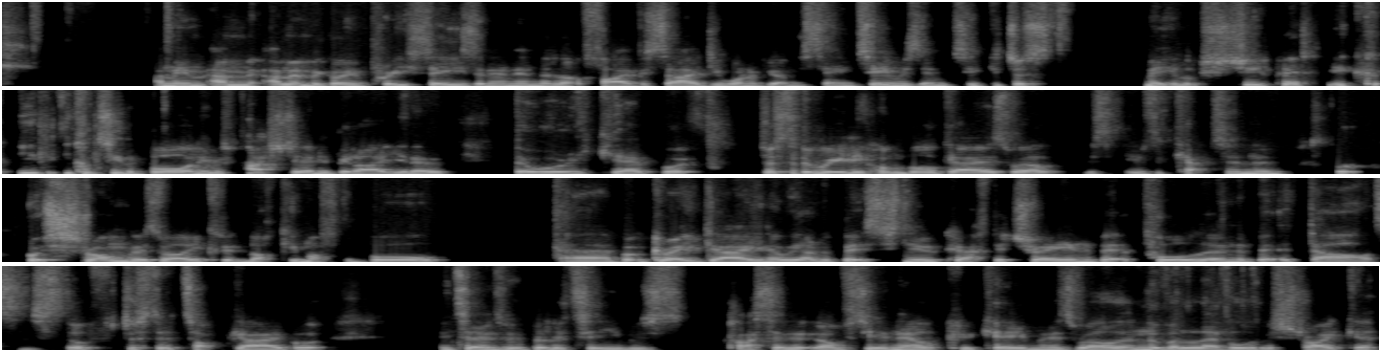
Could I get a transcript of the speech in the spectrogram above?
I mean, I'm, I remember going pre-season and in the little five-a-side, you want to be on the same team as him. So you could just make you look stupid. You, cou- you, you couldn't see the ball, and he was past and he'd be like, you know, don't worry, Kev. But just a really humble guy as well. He was- He a captain, and but, but strong as well. You couldn't knock him off the ball. Uh, but great guy. You know, we had a bit of snooker after training, a bit of pool, and a bit of darts and stuff. Just a top guy. But in terms of ability, he was class. And obviously, Anelka came in as well, another level of a striker.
